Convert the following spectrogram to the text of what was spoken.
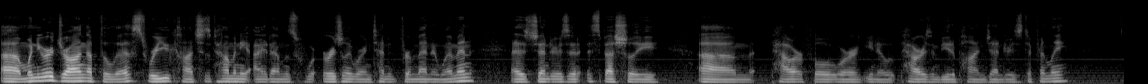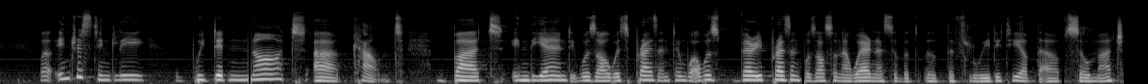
Um, when you were drawing up the list, were you conscious of how many items originally were intended for men and women, as genders especially um, powerful or you know powers imbued upon genders differently? Well, interestingly, we did not uh, count, but in the end, it was always present. And what was very present was also an awareness of the, of the fluidity of, the, of so much.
